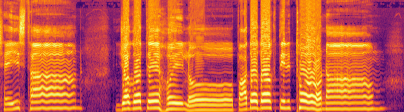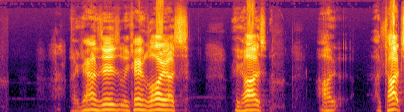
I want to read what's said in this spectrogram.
সেই স্থান জগতে হইল পাদদক তীর্থ নাম The Ganges became glorious because of the touch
